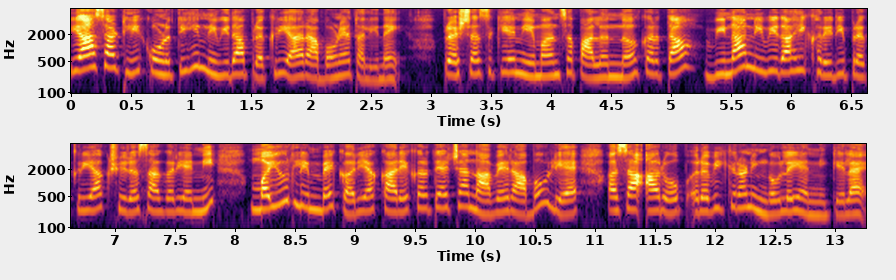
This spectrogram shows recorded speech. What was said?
यासाठी कोणतीही निविदा प्रक्रिया राबवण्यात आली नाही. प्रशासकीय नियमांचं पालन न करता विना निविदा ही खरेदी प्रक्रिया क्षीरसागर यांनी मयूर लिंबेकर या कार्यकर्त्याच्या नावे राबवली आहे असा आरोप रवी इंगवले यांनी केलाय.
